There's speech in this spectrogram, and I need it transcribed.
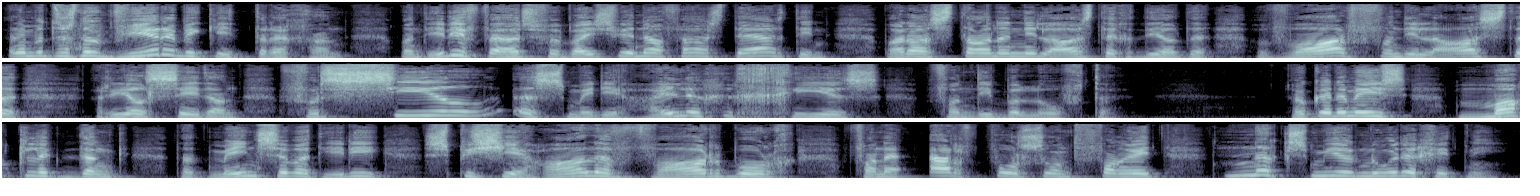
En dan moet ons nou weer 'n bietjie teruggaan, want hierdie vers verwys weer na vers 13, waar daar staan in die laaste gedeelte waarvan die laaste reël sê dan verseël is met die Heilige Gees van die belofte. Nou kan 'n mens maklik dink dat mense wat hierdie spesiale waarborg van 'n erfpos ontvang het, niks meer nodig het nie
